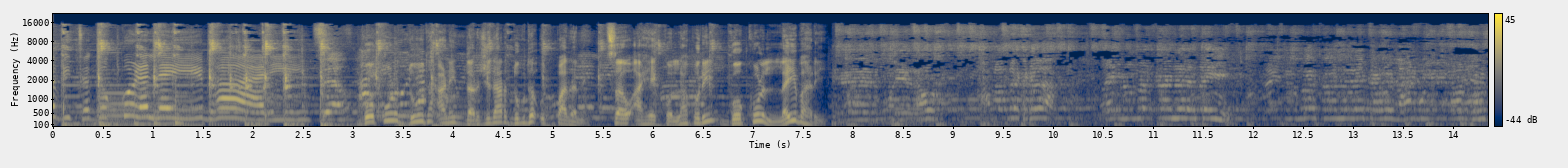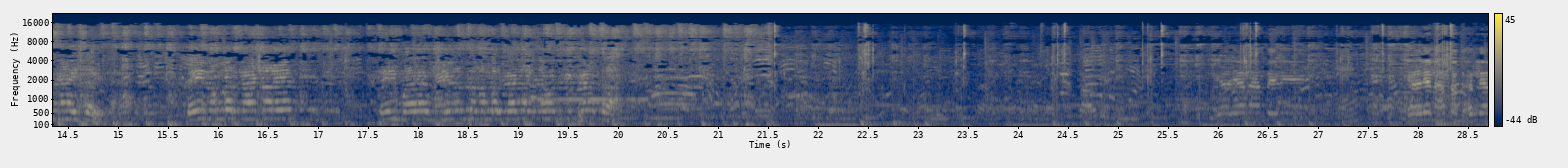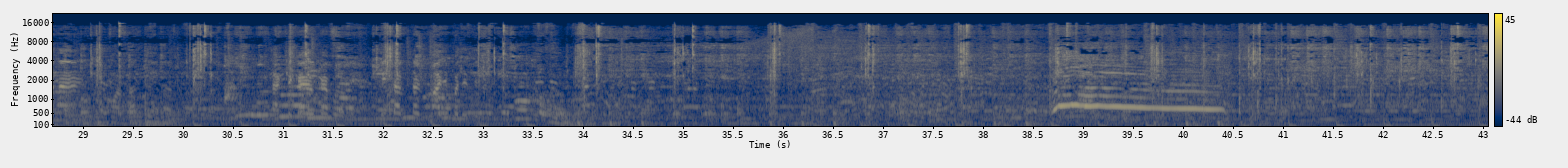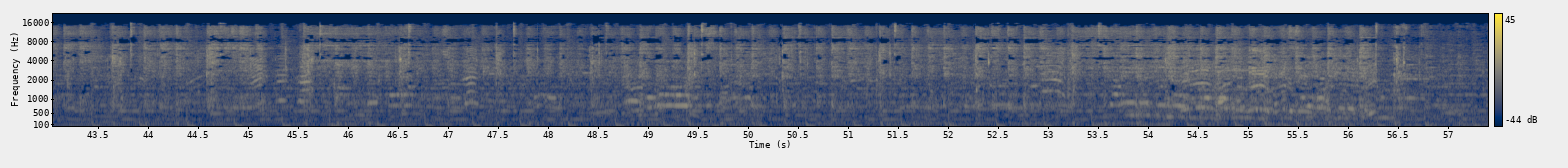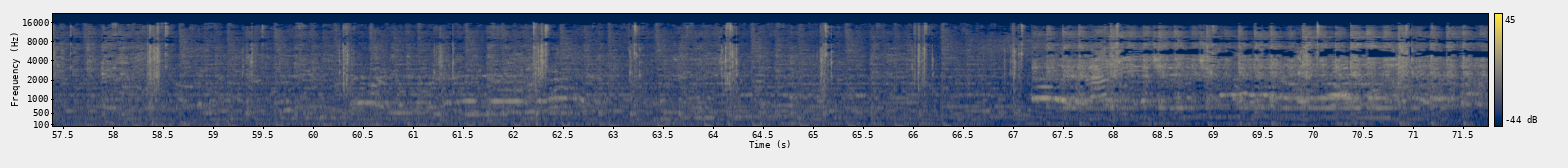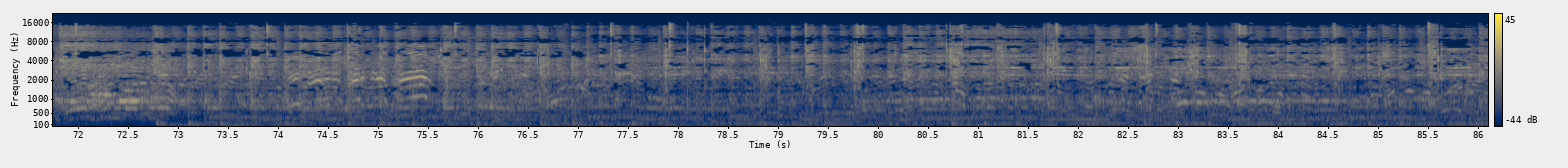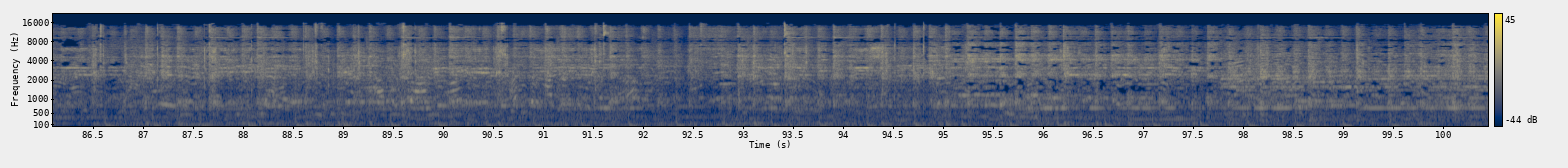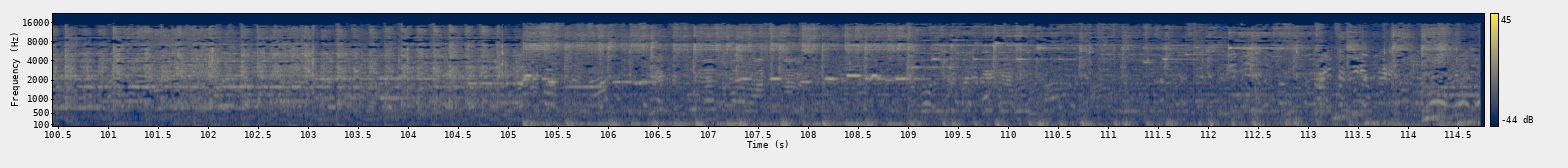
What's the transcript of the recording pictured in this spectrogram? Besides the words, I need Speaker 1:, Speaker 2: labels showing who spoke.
Speaker 1: चवीच गोकुळ लई भारी.
Speaker 2: गोकुळ दूध आणि दर्जेदार दुग्ध उत्पादने. चव आहे कोल्हापुरी गोकुळ लई भारी.
Speaker 3: खेळले ना धरल्या ना. काय काय मी तक तक माझी पद्धती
